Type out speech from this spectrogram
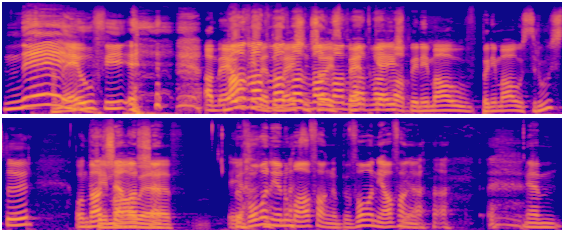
Am Nein! 11. am 11. Warte, wenn du meistens schon ins Bett gehst, bin ich, mal, auf- bin ich mal aus der Haustür und Warte bin mal... warte. Äh, Bevor wir hier nochmal anfangen, bevor wir hier anfangen. ja. Ähm,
